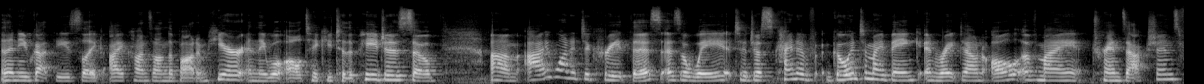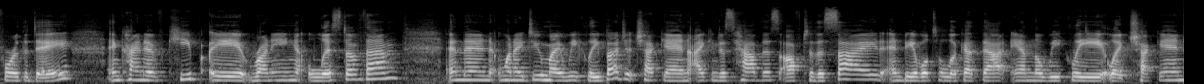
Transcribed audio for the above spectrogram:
And then you've got these like icons on the bottom here and they will all take you to the pages. So Um, I wanted to create this as a way to just kind of go into my bank and write down all of my transactions for the day and kind of keep a running list of them. And then when I do my weekly budget check-in, I can just have this off to the side and be able to look at that and the weekly like check-in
